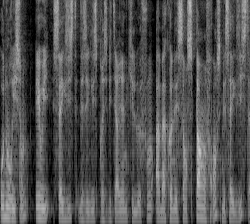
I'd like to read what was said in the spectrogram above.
aux nourrissons. Et oui, ça existe des églises presbytériennes qui le font, à ma connaissance, pas en France, mais ça existe.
